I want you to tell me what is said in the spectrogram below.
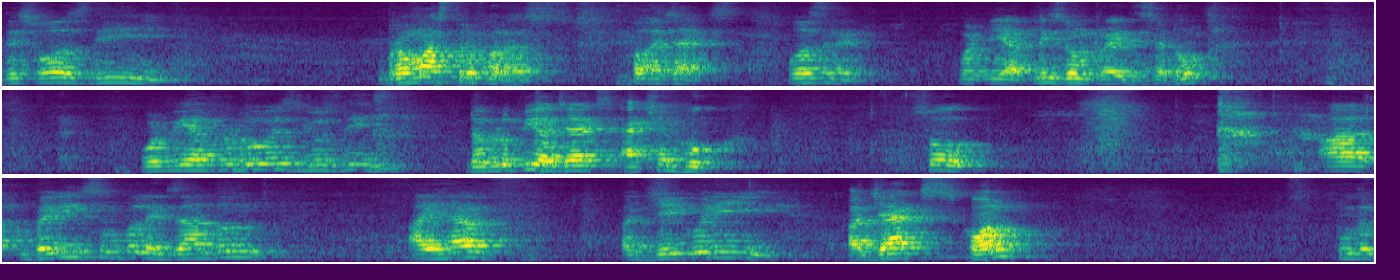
this was the Brahmastra for us, for Ajax, wasn't it? But yeah, please don't try this at home. What we have to do is use the WP Ajax action hook. So, a very simple example, I have a jQuery Ajax call to the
